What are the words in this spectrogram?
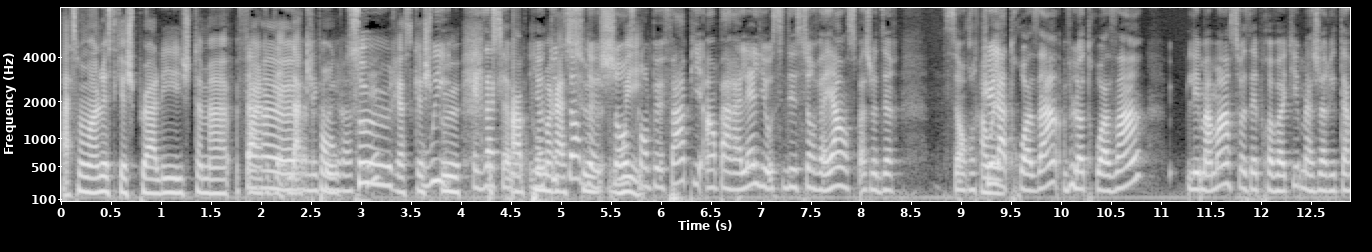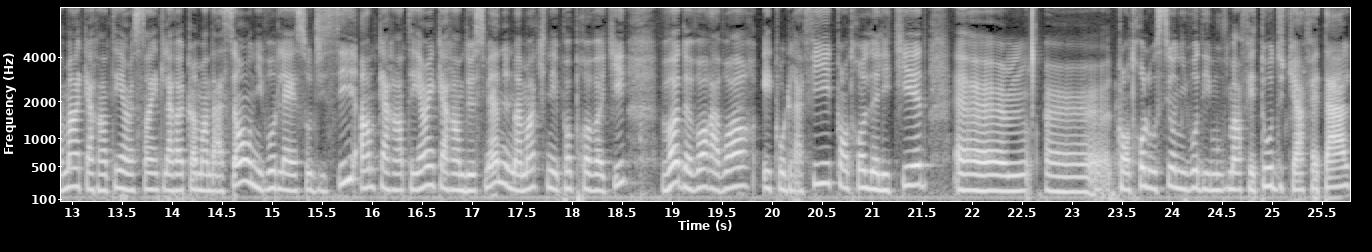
à ce moment-là, est-ce que je peux aller justement faire, Faire, euh, de l'acupuncture? Est-ce que je oui, peux. exactement. est-ce- Il y a toutes sortes de rassurer- choses oui. qu'on peut faire. Puis en parallèle, il y a aussi des surveillances. Parce que je veux dire, si on recule Ah oui. à 3 ans, voilà 3 ans, les mamans se faisaient provoquer majoritairement à 41,5. La recommandation au niveau de la SOGC, entre 41 et 42 semaines, une maman qui n'est pas provoquée va devoir avoir échographie, contrôle de liquide, euh, contrôle aussi au niveau des mouvements fétaux, du cœur fœtal.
